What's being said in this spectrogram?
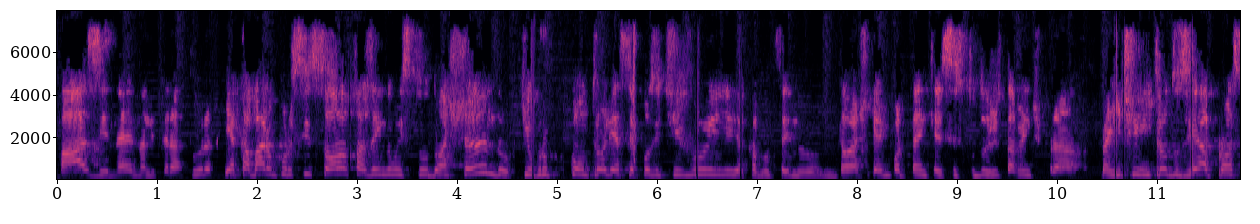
base né, na literatura, e acabaram por si só fazendo um estudo achando que o grupo controle ia ser positivo e acabou sendo. Então, acho que é importante esse estudo justamente para a gente introduzir a próxima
